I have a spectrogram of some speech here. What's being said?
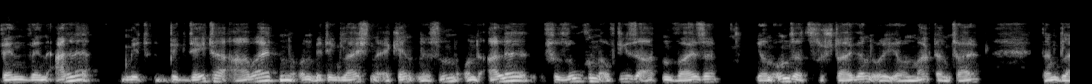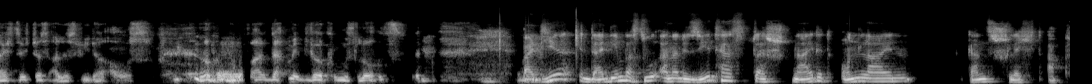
wenn, wenn alle mit Big Data arbeiten und mit den gleichen Erkenntnissen und alle versuchen auf diese Art und Weise ihren Umsatz zu steigern oder ihren Marktanteil, dann gleicht sich das alles wieder aus. War damit wirkungslos. Bei dir, in dem, was du analysiert hast, das schneidet online ganz schlecht ab.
